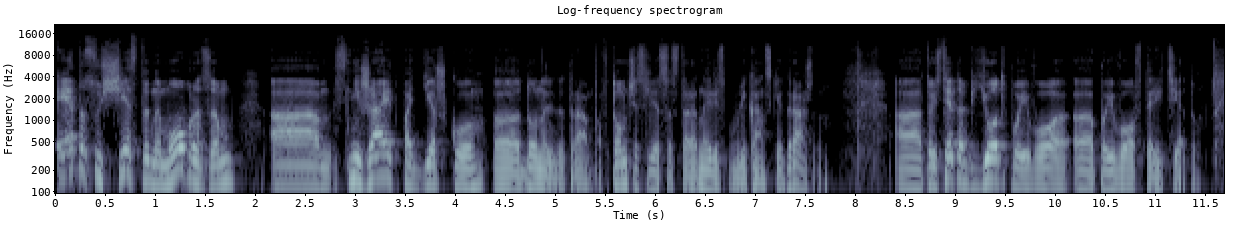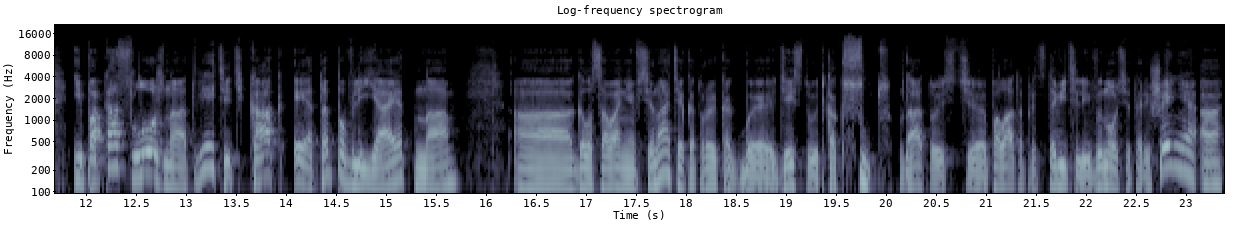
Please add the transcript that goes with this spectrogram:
это существенным образом э, снижает поддержку э, Дональда Трампа, в том числе со стороны республиканских граждан. Э, то есть это бьет по его, э, по его авторитету. И пока сложно ответить, как это повлияет на э, голосование в Сенате, которое как бы действует как суд. Да? То есть э, Палата представителей выносит решение о,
